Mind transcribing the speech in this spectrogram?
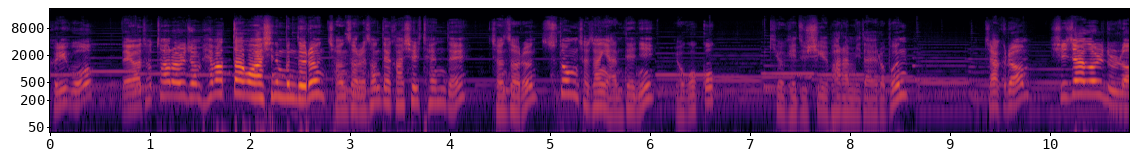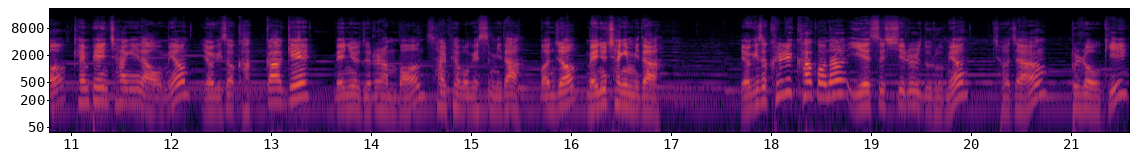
그리고 내가 토탈을 좀 해봤다고 하시는 분들은 전설을 선택하실 텐데 전설은 수동 저장이 안 되니 요거 꼭 기억해 두시길 바랍니다, 여러분. 자, 그럼 시작을 눌러 캠페인 창이 나오면 여기서 각각의 메뉴들을 한번 살펴보겠습니다. 먼저 메뉴 창입니다. 여기서 클릭하거나 ESC를 누르면 저장, 불러오기,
